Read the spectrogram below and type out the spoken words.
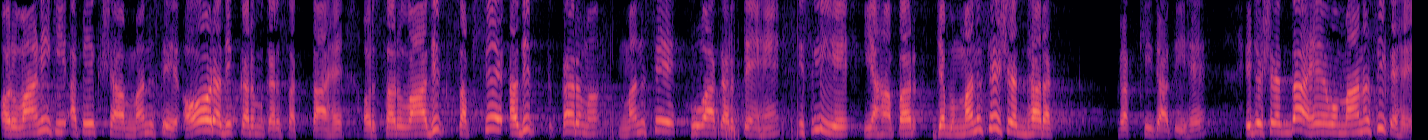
और वाणी की अपेक्षा मन से और अधिक कर्म कर सकता है और सर्वाधिक सबसे अधिक कर्म मन से हुआ करते हैं। इसलिए यहाँ पर जब मन से श्रद्धा रख रखी जाती है ये जो श्रद्धा है वो मानसिक है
